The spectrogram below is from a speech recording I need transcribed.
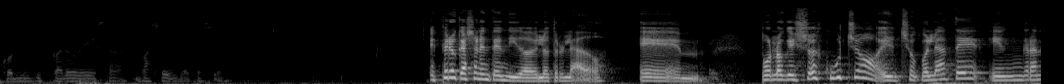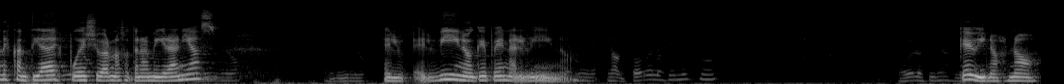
con el disparo de esa vasodilatación. Espero que hayan entendido del otro lado. Eh, por lo que yo escucho, el chocolate en grandes cantidades puede llevarnos a tener migrañas. El vino, El, vino, qué pena el vino. No, todos los vinos no. Todos los vinos no. ¿Qué vinos? No.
